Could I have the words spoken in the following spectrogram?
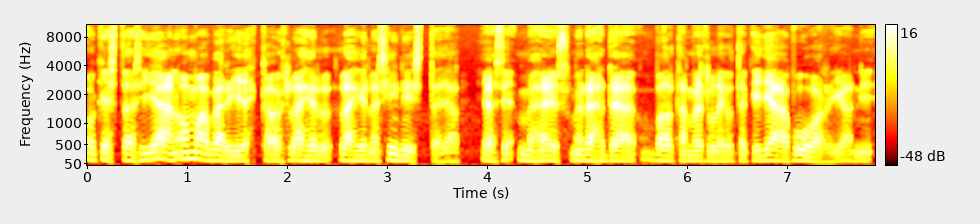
Oikeastaan se jään oma väri ehkä olisi lähellä, lähellä sinistä. Ja, ja se, mehän, jos me nähdään valtamerellä jotakin jäävuoria, niin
